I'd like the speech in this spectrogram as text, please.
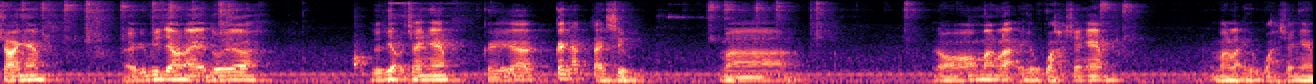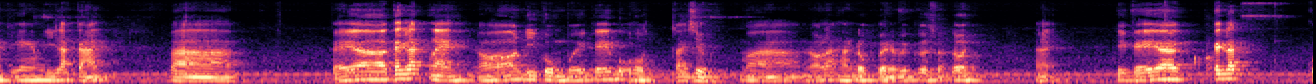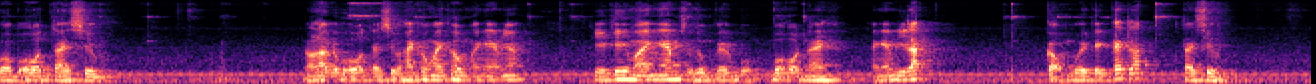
chào anh em. Đấy, cái video này tôi uh, giới thiệu cho anh em cái uh, cách lắc tài xỉu mà nó mang lại hiệu quả cho anh em. Mang lại hiệu quả cho anh em khi anh em đi lắc cái. Và cái uh, cách lắc này nó đi cùng với cái bộ hột tài xỉu mà nó là hàng độc quyền ở bên cơ sở tôi. Đấy. thì cái uh, cách lắc của bộ hột tài xỉu đó là cái bộ hột tài xỉu 2020 anh em nhé thì khi mà anh em sử dụng cái bộ, bộ hột này anh em đi lắc cộng với cái cách lắc tài xỉu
